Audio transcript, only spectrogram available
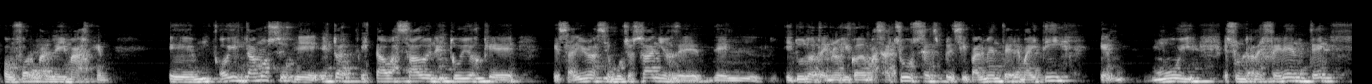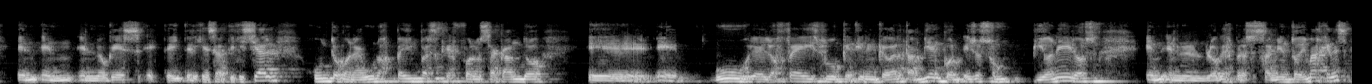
conforman la imagen. hoy estamos, esto está basado en estudios que que salieron hace muchos años del Instituto Tecnológico de Massachusetts, principalmente del MIT, que es, muy, es un referente en, lo que es este, inteligencia artificial, junto con algunos papers que fueron sacando eh, eh, Google o Facebook, que tienen que ver también con, ellos son pioneros en, en, lo que es procesamiento de imágenes.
